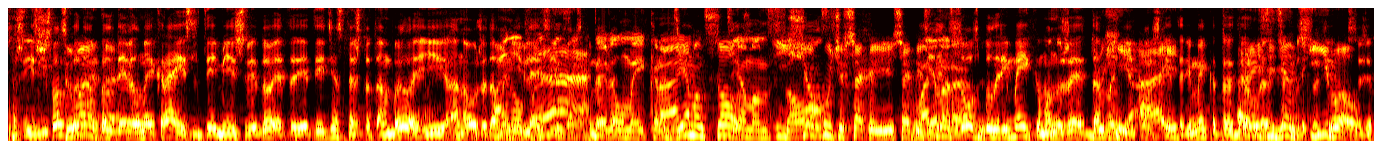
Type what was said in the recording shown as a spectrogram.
Слушай, из японского там был Devil May Cry, если ты имеешь в виду. Это, это единственное, что там было, и оно уже давно не является да. японским. Devil May Cry, Demon Souls, Demon Souls. еще куча всякой... всякой Demon Souls был ремейком, он уже давно не японский. А, это ремейк, который делал Resident Evil. Судя,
